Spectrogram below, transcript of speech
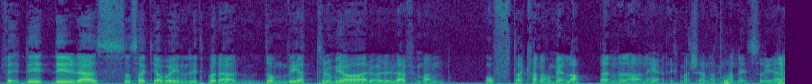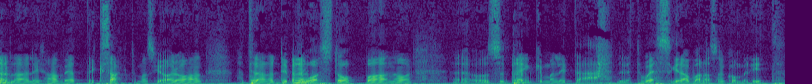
För det, det är det där som sagt jag var inne lite på där. De vet hur de gör och det är därför man ofta kan ha med lappen när han är. Liksom, man känner att han är så jävla, mm. liksom, han vet exakt hur man ska göra. Och han, han tränar depåstopp och han har eh, och så mm. tänker man lite, äh, du vet West-grabbarna som kommer dit.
